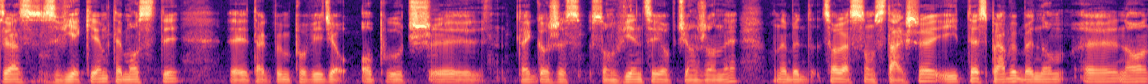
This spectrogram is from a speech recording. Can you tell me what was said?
wraz z wiekiem te mosty, tak bym powiedział, oprócz y, tego, że są więcej obciążone, one będą, coraz są starsze i te sprawy będą y, no,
